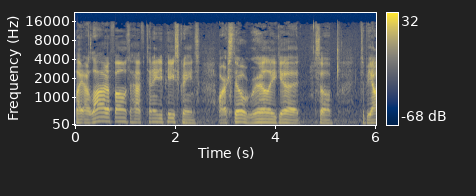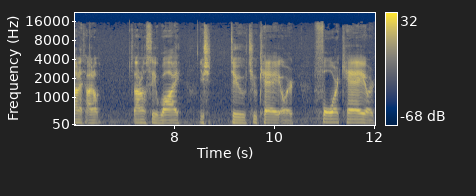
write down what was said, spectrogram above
Like a lot of phones that have 1080p screens are still really good. So to be honest, I don't I don't see why you should do 2K or 4K or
